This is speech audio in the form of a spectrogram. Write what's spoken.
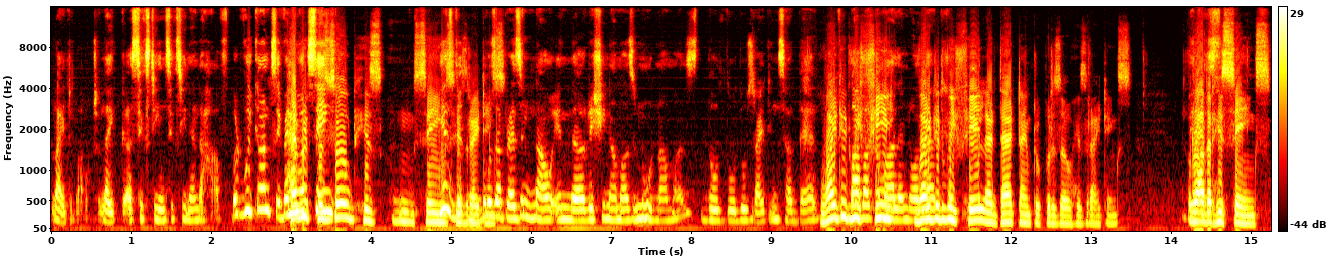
Right about like uh, 16 16 and a half but we can't say when Have you saying preserved his mm, sayings, yes his th- writings? those are present now in the rishi namas and noor namas those, those those writings are there why did Baba we fail? Kamal and all Why did we fail at that time to preserve his writings, rather his sayings?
